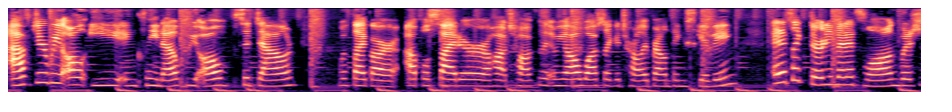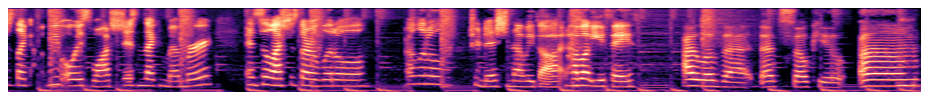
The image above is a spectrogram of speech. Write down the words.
after we all eat and clean up, we all sit down with like our apple cider or hot chocolate, and we all watch like a Charlie Brown Thanksgiving, and it's like 30 minutes long, but it's just like we've always watched it since I can remember, and so that's just our little our little tradition that we got. How about you, Faith? I love that. That's so cute. Um,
